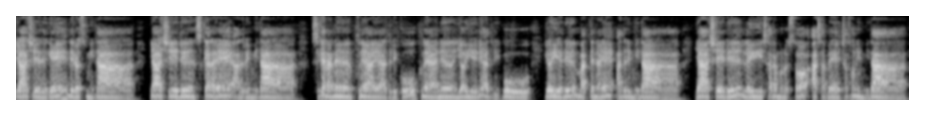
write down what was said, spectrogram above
야시엘에게 내렸습니다. 야시엘은 스게라의 아들입니다. 스게라는 분해아의 아들이고 분해아는 여이엘의 아들이고 여이엘은 마테나의 아들입니다. 야시엘은 레위 사람으로서 아삽의 자손입니다.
